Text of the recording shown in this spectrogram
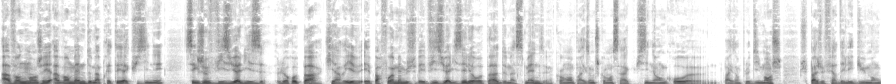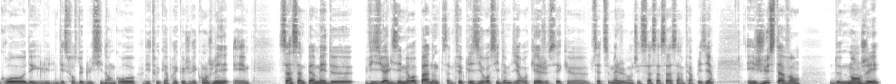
avant de manger, avant même de m'apprêter à cuisiner, c'est que je visualise le repas qui arrive et parfois même je vais visualiser les repas de ma semaine quand par exemple je commence à cuisiner en gros euh, par exemple le dimanche je sais pas je vais faire des légumes en gros des, des sources de glucides en gros des trucs après que je vais congeler et ça ça me permet de visualiser mes repas donc ça me fait plaisir aussi de me dire ok je sais que cette semaine je vais manger ça ça ça ça va me faire plaisir et juste avant de manger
